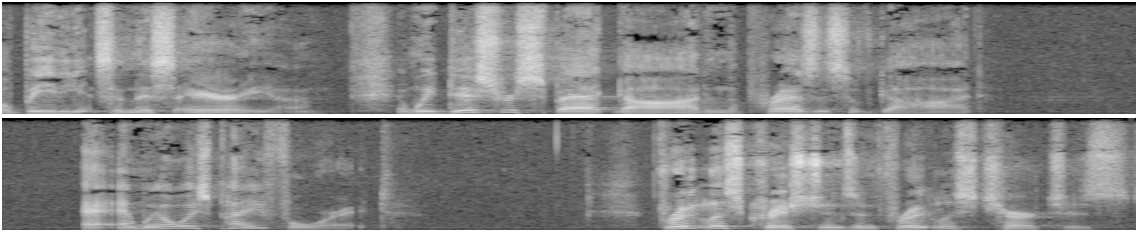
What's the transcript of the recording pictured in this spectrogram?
obedience in this area. And we disrespect God in the presence of God, and, and we always pay for it. Fruitless Christians and fruitless churches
